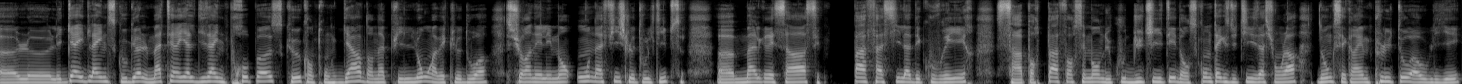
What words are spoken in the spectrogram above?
Euh, le- les guidelines Google Material Design proposent que quand on garde en appui long avec le doigt sur un élément, on affiche le tooltips. Euh, malgré ça, c'est pas facile à découvrir, ça apporte pas forcément du coup d'utilité dans ce contexte d'utilisation là, donc c'est quand même plutôt à oublier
